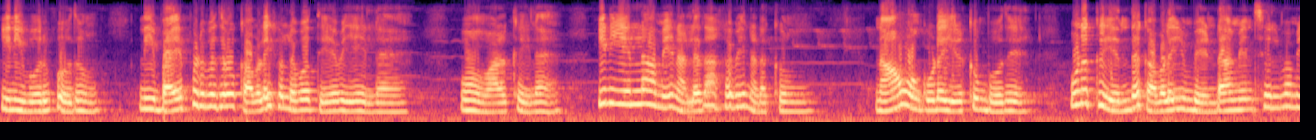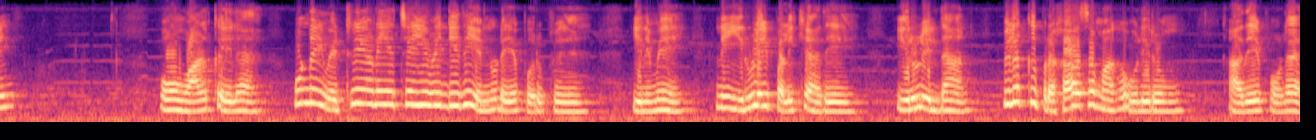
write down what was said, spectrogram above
இனி ஒருபோதும் நீ பயப்படுவதோ கவலை கொள்ளவோ தேவையே இல்லை. உன் வாழ்க்கையில இனி எல்லாமே நல்லதாகவே நடக்கும். நான் உன் கூட இருக்கும்போது உனக்கு எந்த கவலையும் வேண்டாமேன் செல்வமே. உன் வாழ்க்கையில உன்னை வெற்றி அடைய செய்ய வேண்டியது என்னுடைய பொறுப்பு. இனிமே நீ இருளை பழிக்காதே. இருளில்தான் விளக்கு பிரகாசமாக ஒளிரும். அதே போல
